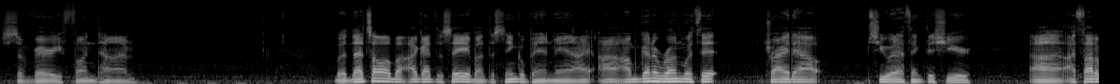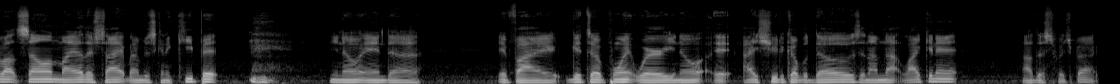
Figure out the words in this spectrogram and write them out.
just a very fun time. But that's all about I got to say about the single pin, man. I, I I'm gonna run with it, try it out, see what I think this year. Uh, I thought about selling my other site, but I'm just gonna keep it. you know, and uh, if I get to a point where you know it, I shoot a couple does and I'm not liking it, I'll just switch back.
